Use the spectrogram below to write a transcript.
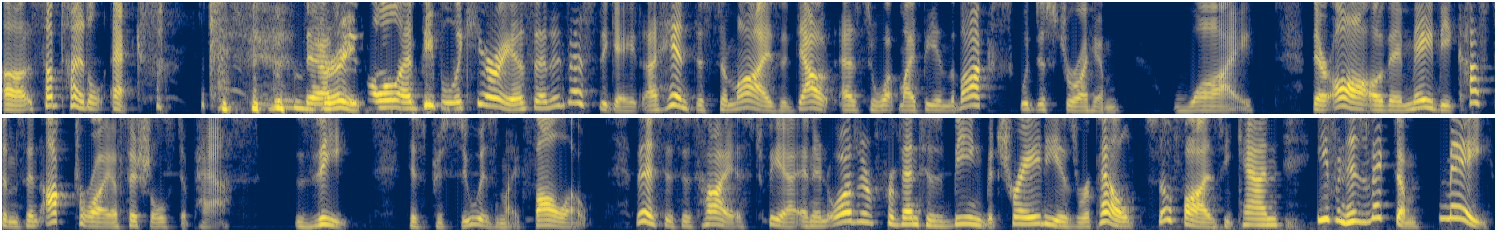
Uh, subtitle X. there are great. people, and people are curious and investigate. A hint, a surmise, a doubt as to what might be in the box would destroy him. Why? There are, or there may be, customs and octroi officials to pass. Z. His pursuers might follow. This is his highest fear, and in order to prevent his being betrayed, he has repelled, so far as he can, even his victim, me.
